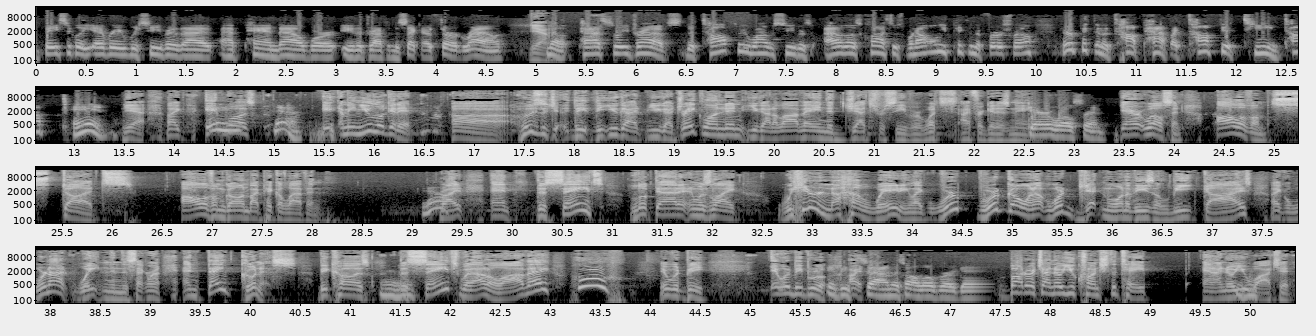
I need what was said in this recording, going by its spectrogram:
basically every receiver that had panned out were either drafted in the second or third round. Yeah. No, past three drafts, the top three wide receivers out of those classes were not only picked in the first round, they were picked in the top half, like top 15, top 10. Yeah, like it was. Yeah. It, I mean, you look at it. Uh, who's the, the the you got? You got Drake London, you got Olave and the Jets receiver. What's I forget his name. Garrett Wilson. Garrett Wilson. All of them studs. All of them gone by pick eleven. Yeah. right? And the Saints looked at it and was like, "We're not waiting. Like we're we're going up. We're getting one of these elite guys. Like we're not waiting in the second round." And thank goodness because Mm-hmm. the Saints without Olave, whew, it would be it would be brutal. It'd be All right, sadness all over again. Butteridge, I know you crunch the tape, and I know you watch it.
